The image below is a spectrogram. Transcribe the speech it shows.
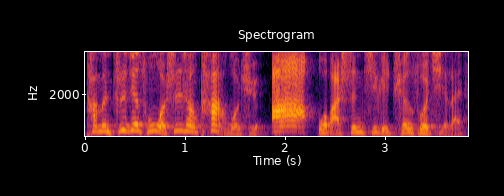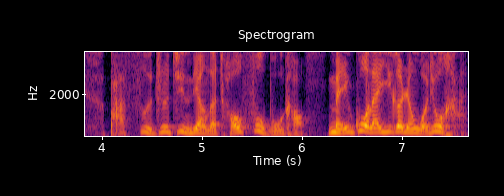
他们直接从我身上踏过去。啊！我把身体给蜷缩起来，把四肢尽量的朝腹部靠，每过来一个人我就喊：“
